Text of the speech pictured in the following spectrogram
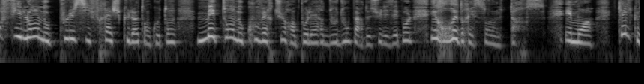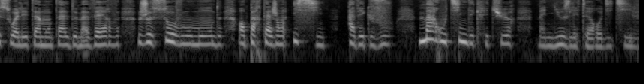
enfilons nos plus si fraîches culottes en coton, mettons nos couvertures en polaire doudou par-dessus les épaules et redressons le torse. Et moi, quel que soit l'état mental de ma verve, je sauve mon monde en partageant ici, avec vous, ma routine d'écriture, ma newsletter auditive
